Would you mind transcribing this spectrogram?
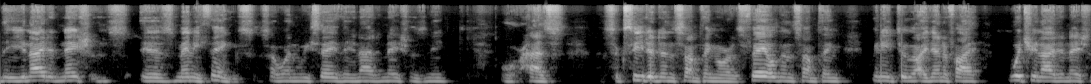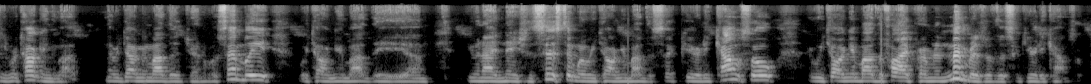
the United Nations is many things. So when we say the United Nations need or has succeeded in something or has failed in something, we need to identify which United Nations we're talking about. Are we talking about the General Assembly? We're talking about the um, United Nations system? Are we talking about the Security Council? Are we talking about the five permanent members of the Security Council?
